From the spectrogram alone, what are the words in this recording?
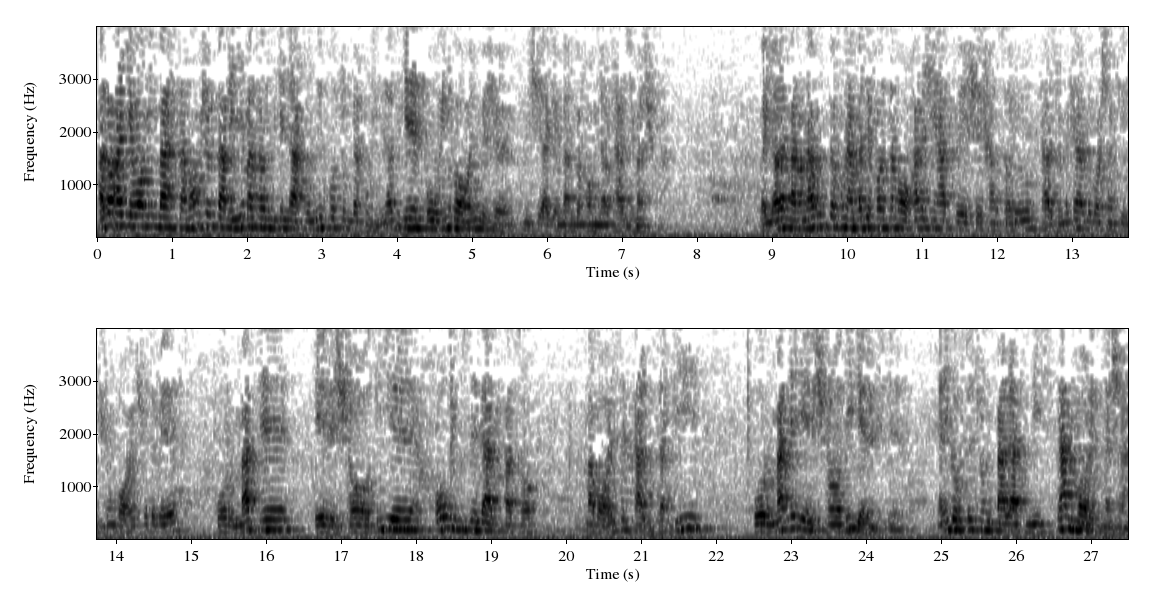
الان اگه حال این بحث تمام شد بقیه مطالبی که نخوندین خودتون بخونید اینا دیگه توهین آقایون بشه میشه اگه من بخوام اینا رو ترجمهش کنم. و اینا رو بنا نبود بخونم ولی خواستم آخرش این حرف شیخ انصاری رو ترجمه کرده باشم که ایشون قائل شده به حرمت ارشادی خوز در فساد مباحث فلسفی حرمت ارشادی گرفته. یعنی گفته چون بلد نیستن وارد نشن.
